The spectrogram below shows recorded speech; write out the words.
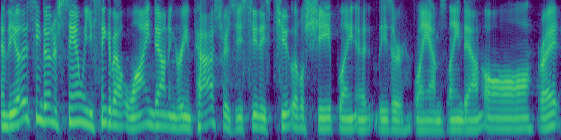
And the other thing to understand when you think about lying down in green pastures, you see these cute little sheep, laying, uh, these are lambs laying down, aw, right?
